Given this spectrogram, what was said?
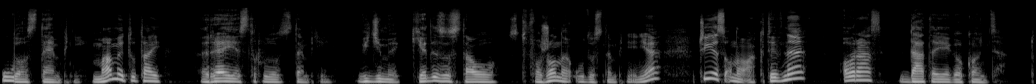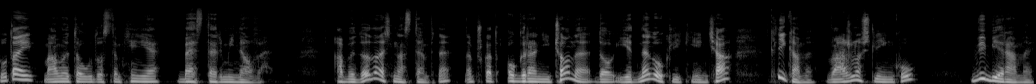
udostępnij. Mamy tutaj rejestr udostępnień. Widzimy, kiedy zostało stworzone udostępnienie, czy jest ono aktywne oraz datę jego końca. Tutaj mamy to udostępnienie bezterminowe. Aby dodać następne, na przykład ograniczone do jednego kliknięcia, klikamy ważność linku, wybieramy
